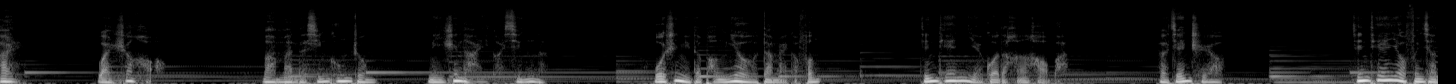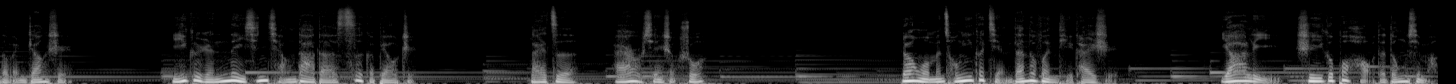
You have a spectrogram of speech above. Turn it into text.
嗨，晚上好。漫漫的星空中，你是哪一颗星呢？我是你的朋友大麦克风。今天也过得很好吧？要坚持哦。今天要分享的文章是：一个人内心强大的四个标志。来自 L 先生说：“让我们从一个简单的问题开始。压力是一个不好的东西吗？”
